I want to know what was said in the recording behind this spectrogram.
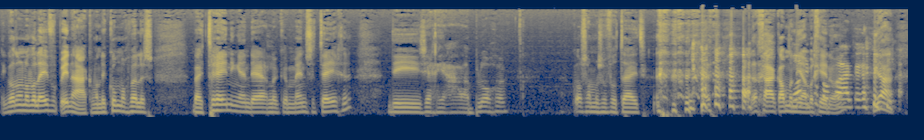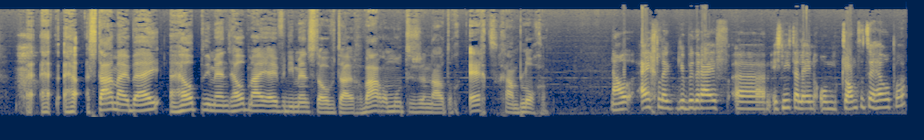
ik wil er nog wel even op inhaken, want ik kom nog wel eens bij trainingen en dergelijke mensen tegen die zeggen: Ja, bloggen kost allemaal zoveel tijd. Daar ga ik allemaal niet aan beginnen. Hoor. Ja, sta mij bij, help, die mens, help mij even die mensen te overtuigen. Waarom moeten ze nou toch echt gaan bloggen? Nou, eigenlijk je bedrijf eh, is niet alleen om klanten te helpen,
